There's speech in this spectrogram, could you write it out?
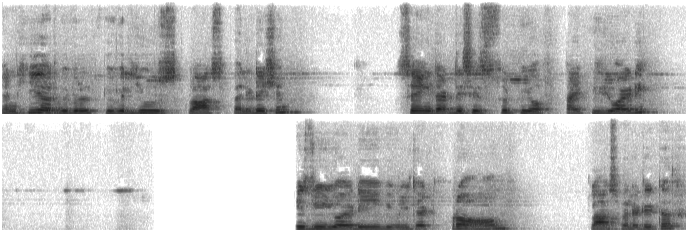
and here we will we will use class validation saying that this is should be of type UUID is UUID we will get from class validator.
